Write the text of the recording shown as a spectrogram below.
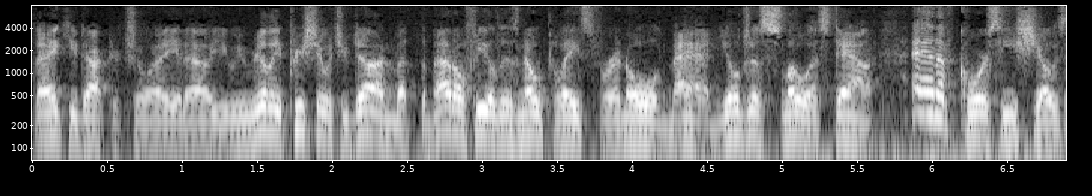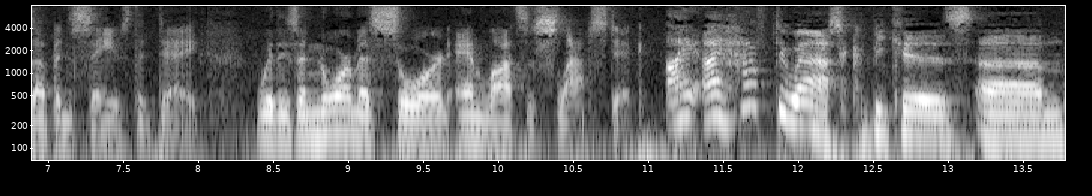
"Thank you, Doctor Choi. You know, we really appreciate what you've done, but the battlefield is no place for an old man. You'll just slow us down." And of course, he shows up and saves the day with his enormous sword and lots of slapstick. I, I have to ask because um,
